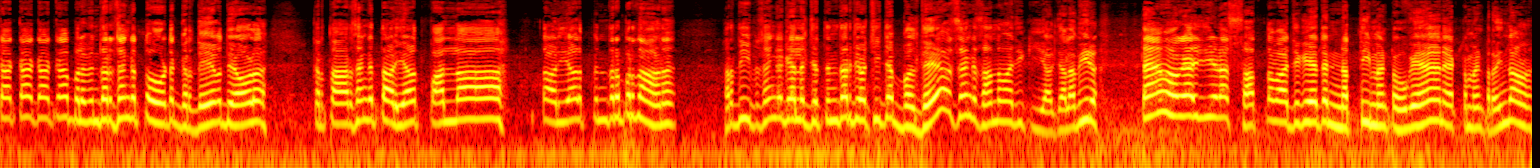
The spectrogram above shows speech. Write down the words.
ਕਾਕਾ ਕਾਕਾ ਬਲਵਿੰਦਰ ਸਿੰਘ, ਧੋਟ, ਗੁਰਦੇਵ ਦਿਓਲ, ਕਰਤਾਰ ਸਿੰਘ ਢਾਲੀਵਾਲ ਪਾਲਾ ਢਾਲੀਵਾਲ ਪਿੰਦਰ ਪ੍ਰਧਾਨ, ਹਰਦੀਪ ਸਿੰਘ ਗਿੱਲ, ਜਤਿੰਦਰ ਜੋਸ਼ੀ ਤੇ ਬਲਦੇਵ ਸਿੰਘ ਸੰਧਵਾ ਜੀ, ਕੀ ਹਾਲ ਚਾਲ ਆ ਵੀਰ? ਟਾਈਮ ਹੋ ਗਿਆ ਜੀ ਜਿਹੜਾ 7 ਵੱਜ ਗਏ ਤੇ 29 ਮਿੰਟ ਹੋ ਗਏ ਐਨ 1 ਮਿੰਟ ਰਹਿੰਦਾ ਹੁਣ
